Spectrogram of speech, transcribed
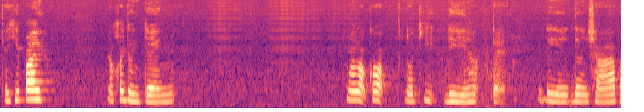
แค่คิดไป แล้วค่อยโดนแกงมาเราก็ รถที่ดีนะฮะแต่ดีเดินช้าไป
